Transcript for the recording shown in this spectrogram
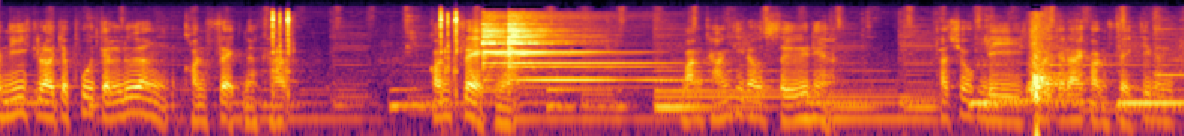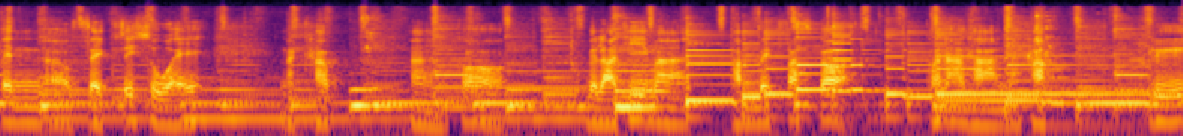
ันนี้เราจะพูดกันเรื่องคอนเฟลกนะครับคอนเฟลกเนี่ยบางครั้งที่เราซื้อเนี่ยถ้าโชคดีก็จะได้คอนเฟลกที่มันเป็นเฟลกสวยๆนะครับอ่าก็เวลาที่มาทำเบรกฟาสก็ก็น่าทานนะครับ หรือ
